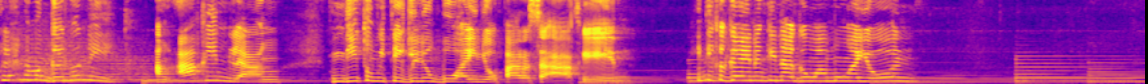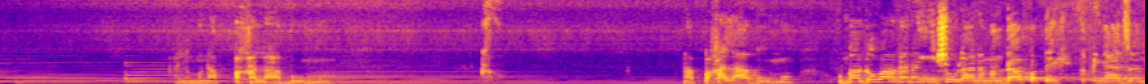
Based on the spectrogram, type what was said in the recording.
Wala namang ganun eh. Ang akin lang, hindi tumitigil yung buhay niyo para sa akin. Hindi kagaya ng ginagawa mo ngayon. Alam mo, napakalabo mo. Napakalabo mo. Gumagawa ka ng issue, wala naman dapat eh. Tabi nga dyan.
